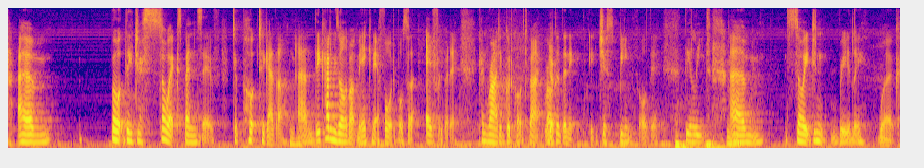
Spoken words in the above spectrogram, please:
um, but they're just so expensive to put together. And the academy is all about making it affordable so that everybody can ride a good quality bike rather than it, it just being for the the elite. Um, so it didn't really work.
